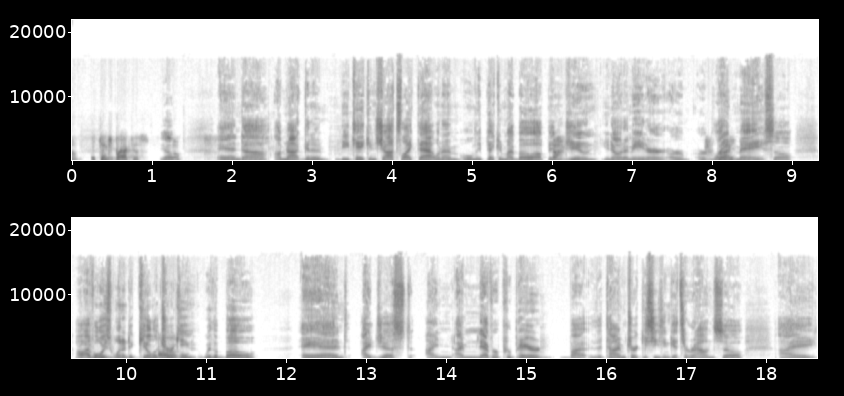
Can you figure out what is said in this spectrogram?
Um, it takes practice. Yep. So. And uh, I'm not going to be taking shots like that when I'm only picking my bow up in June. You know what I mean, or or, or late right. May. So uh, I've always wanted to kill a turkey with a bow, and I just I I'm never prepared by the time turkey season gets around. So I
